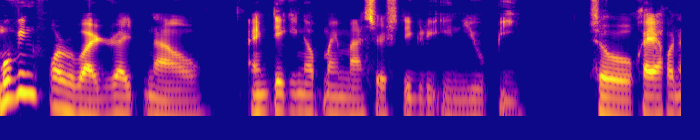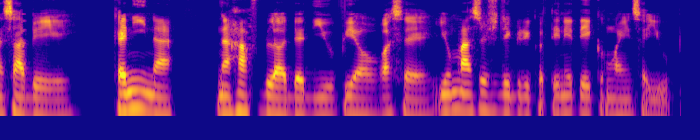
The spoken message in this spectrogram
Moving forward, right now, I'm taking up my master's degree in UP. So, kaya ako nasabi kanina na half-blooded UP ako kasi yung master's degree ko, tinitake ko ngayon sa UP.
